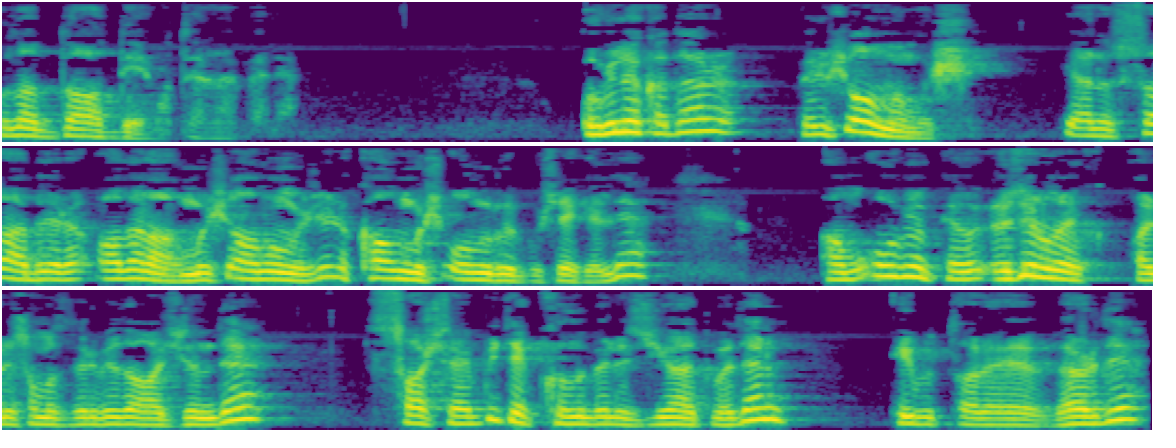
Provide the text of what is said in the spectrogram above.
Buna dağıt diye muhtemelen böyle. O güne kadar böyle bir şey olmamış. Yani sahabeleri alan almış, almamış, kalmış olurdu bu şekilde. Ama o gün özel olarak Aleyhisselam Hazretleri veda hacinde saçlarını bir tek kılını böyle ziyaret etmeden Ebu Tala'ya verdi.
